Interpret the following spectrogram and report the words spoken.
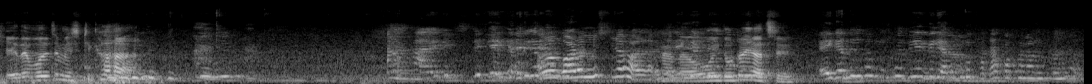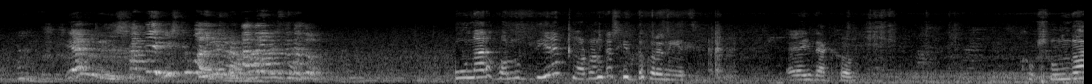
খেয়ে দে বলছে মিষ্টি খা। আমার গরম মিষ্টিটা ভালো লাগে। না না ওই দুটোই আছে। এইটা দিন তো মুখে দিয়ে গেলি এতগুলো থাকার কথা না মুখে। নুন আর হলুদ দিয়ে মটনটা সিদ্ধ করে নিয়েছি। এই দেখো খুব সুন্দর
